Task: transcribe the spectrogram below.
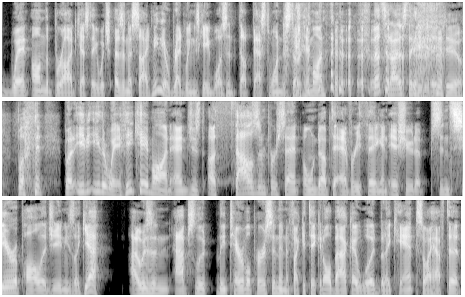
went on the broadcast day, which, as an aside, maybe a Red Wings game wasn't the best one to start him on. That's what I was thinking today too. but but either way, if he came on and just a thousand percent owned up to everything and issued a sincere apology, and he's like, "Yeah, I was an absolutely terrible person, and if I could take it all back, I would, but I can't, so I have to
